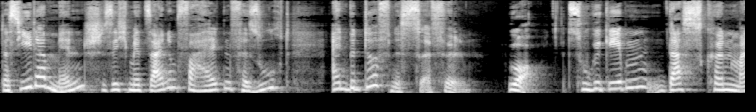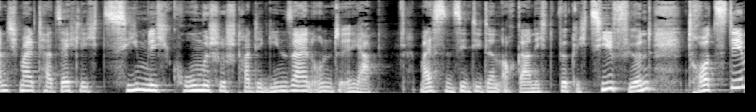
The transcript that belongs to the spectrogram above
dass jeder Mensch sich mit seinem Verhalten versucht, ein Bedürfnis zu erfüllen. Ja, zugegeben, das können manchmal tatsächlich ziemlich komische Strategien sein und äh, ja, meistens sind die dann auch gar nicht wirklich zielführend. Trotzdem,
